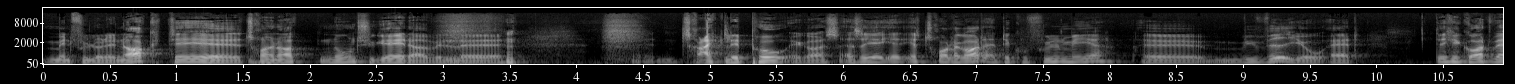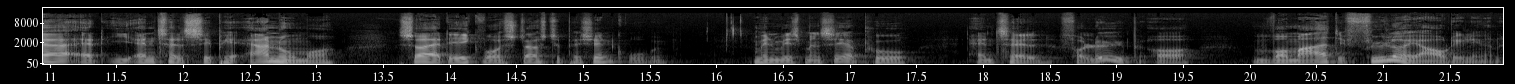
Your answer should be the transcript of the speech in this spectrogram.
Men fylder det nok? Det øh, tror jeg nok, nogle psykiater vil øh, trække lidt på, ikke også? Altså, jeg, jeg, jeg tror da godt, at det kunne fylde mere. Øh, vi ved jo, at det kan godt være, at i antal CPR-numre, så er det ikke vores største patientgruppe. Men hvis man ser på antal forløb og hvor meget det fylder i afdelingerne,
